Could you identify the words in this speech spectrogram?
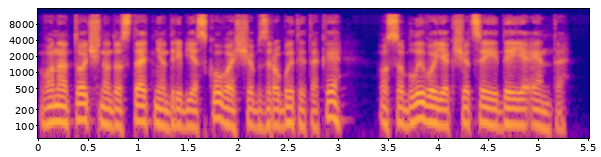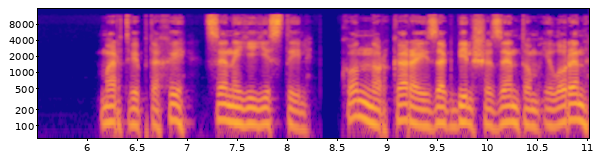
Вона точно достатньо дріб'язкова, щоб зробити таке, особливо якщо це ідея Ента. Мертві птахи це не її стиль. Коннор, Кара і Зак більше з Ентом і Лорен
